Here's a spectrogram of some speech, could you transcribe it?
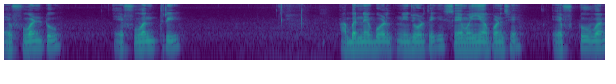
F one two, F one three આ બંને બોર્ડની જોડ થઈ ગઈ. સેમ અહીંયા પણ છે. એફ ટુ વન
